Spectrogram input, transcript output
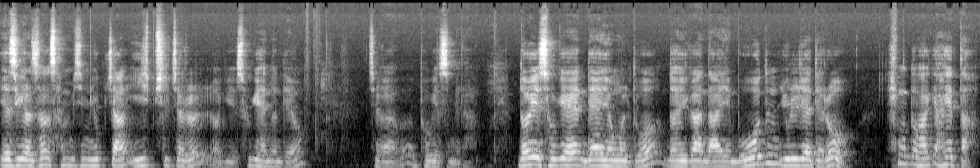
예수께서 36장 27절을 여기 소개했는데요. 제가 보겠습니다. 너희 속에 내 영을 두어 너희가 나의 모든 윤례대로 행동하게 하겠다.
